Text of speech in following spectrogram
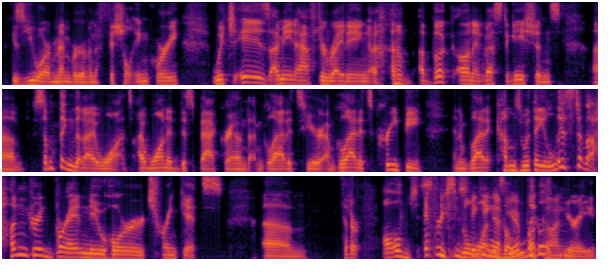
because you are a member of an official inquiry, which is, I mean, after Mhm. writing a, a book on investigations, um, something that I want. I wanted this background. I'm glad it's here. I'm glad it's creepy, and I'm glad it comes with a list of a hundred brand new horror trinkets. Um, that are all every single speaking one of is a your book little on- eerie.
